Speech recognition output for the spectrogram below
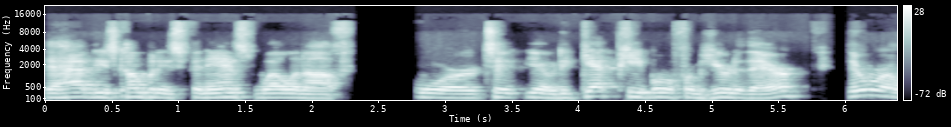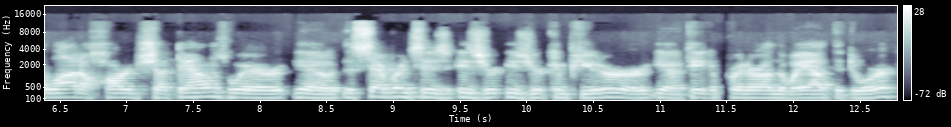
to have these companies financed well enough or to you know to get people from here to there there were a lot of hard shutdowns where you know the severance is is your is your computer or you know take a printer on the way out the door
